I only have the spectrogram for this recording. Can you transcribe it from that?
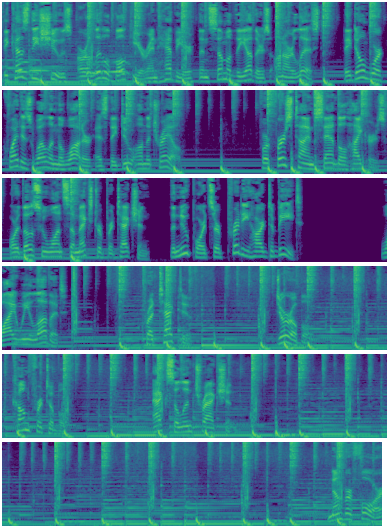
Because these shoes are a little bulkier and heavier than some of the others on our list, they don't work quite as well in the water as they do on the trail. For first-time sandal hikers or those who want some extra protection, the Newports are pretty hard to beat. Why we love it. Protective. Durable. Comfortable. Excellent traction. Number 4,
